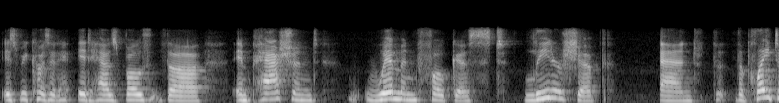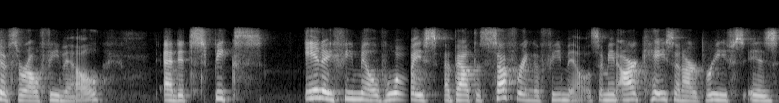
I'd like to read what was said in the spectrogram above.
is because it it has both the impassioned women focused leadership and the, the plaintiffs are all female and it speaks in a female voice about the suffering of females. I mean, our case and our briefs is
